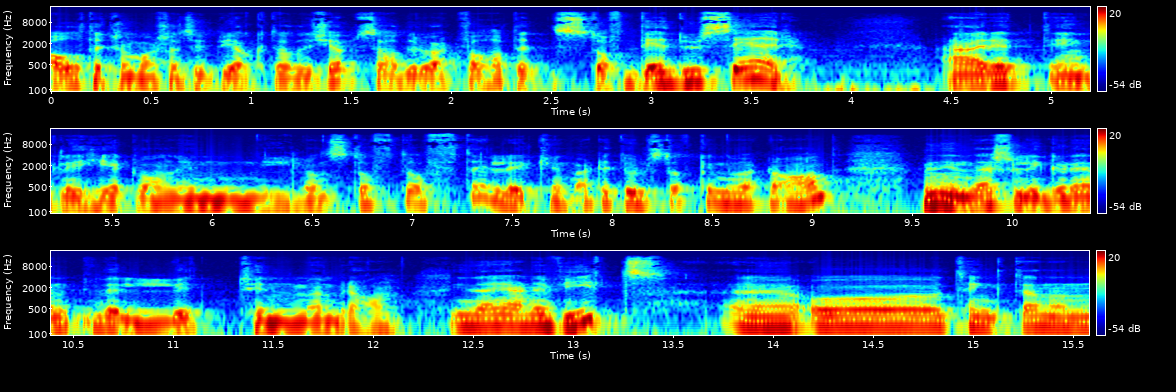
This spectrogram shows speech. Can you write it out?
alt etter hva slags type jakke du hadde kjøpt, så hadde du i hvert fall hatt et stoff Det du ser, er et egentlig helt vanlig nylonstoff til ofte, eller kunne vært et ullstoff, kunne vært noe annet. Men inni der så ligger det en veldig tynn membran. Den er gjerne hvit. Eh, og tenk deg den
